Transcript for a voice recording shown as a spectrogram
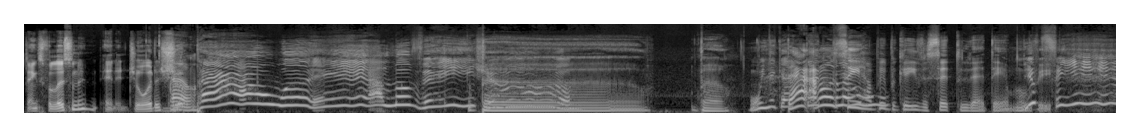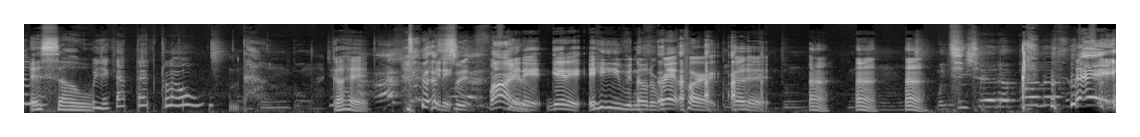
Thanks for listening and enjoy the show. Power elevation. Bro. When you got That, I don't see how people could even sit through that damn movie. You movie. feel It's so. when you got that glow. Go ahead. Get it. Fire. Get it. Get it. He even know the rap part. Go ahead. Uh, uh, uh. Hey.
